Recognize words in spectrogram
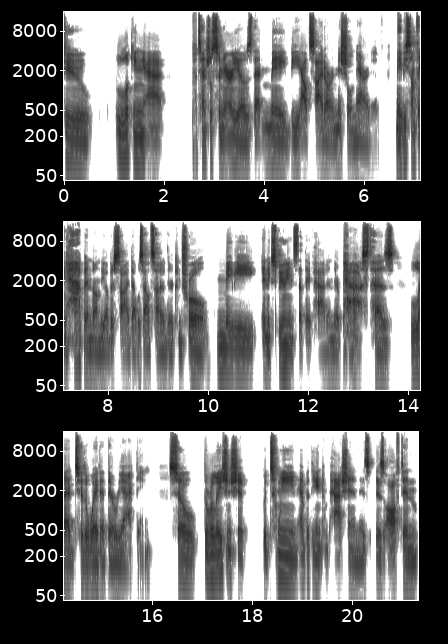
to looking at potential scenarios that may be outside our initial narrative. Maybe something happened on the other side that was outside of their control. Maybe an experience that they've had in their past has led to the way that they're reacting. So the relationship between empathy and compassion is is often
